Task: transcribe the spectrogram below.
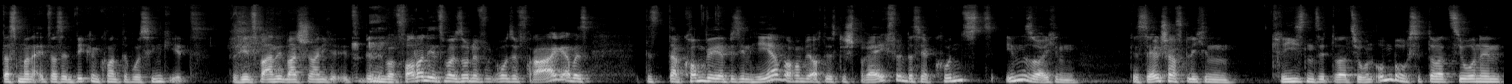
dass man etwas entwickeln konnte, wo es hingeht? Das ist jetzt wahrscheinlich ein bisschen überfordernd, jetzt mal so eine große Frage, aber es das, da kommen wir ja ein bisschen her, warum wir auch das Gespräch führen, dass ja Kunst in solchen gesellschaftlichen Krisensituationen, Umbruchssituationen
